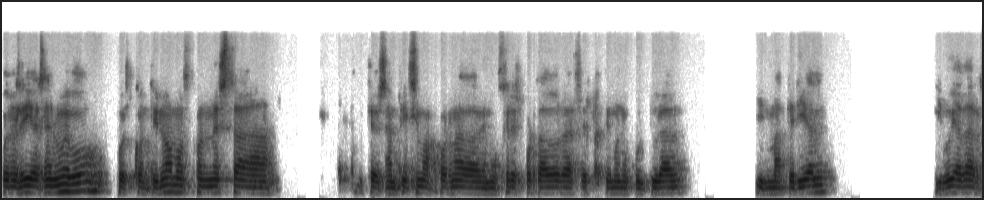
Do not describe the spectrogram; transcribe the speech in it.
Buenos días de nuevo. Pues continuamos con esta interesantísima jornada de mujeres portadoras de patrimonio cultural inmaterial. Y voy a dar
